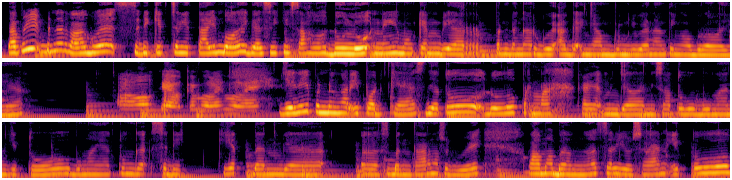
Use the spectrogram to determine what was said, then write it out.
tapi bener lah gue sedikit ceritain boleh gak sih kisah lo dulu nih mungkin biar pendengar gue agak nyambung juga nanti ngobrolnya Oh, Oke, oke, boleh, boleh. jadi pendengar e-podcast dia tuh dulu pernah kayak menjalani satu hubungan gitu. Hubungannya tuh nggak sedikit dan nggak eh, sebentar maksud gue. Lama banget seriusan. Itu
